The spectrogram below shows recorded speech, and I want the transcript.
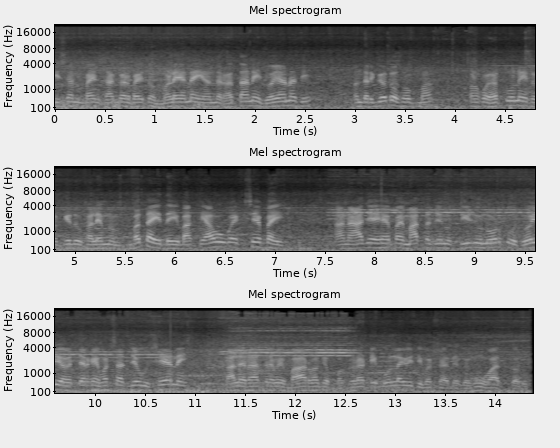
કિશનભાઈ સાગરભાઈ તો મળે નહીં, અંદર હતા નહીં, જોયા નથી. અંદર ગયો તો શોપમાં પણ કોઈ હતું નહીં, તો કીધું, ખાલી એમને બતાવી દઈ બાકી આવું કંઈક છે ભાઈ. અને આજે હે ભાઈ માતાજીનું ત્રીજું નોરતું જોઈએ અત્યારે કંઈ વરસાદ જેવું છે નહીં. કાલે રાત્રે ભાઈ બાર વાગે ભગરાટી બોલાવી હતી વરસાદે ભાઈ હું વાત કરું.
